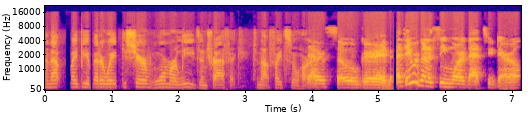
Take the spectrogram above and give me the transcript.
And that might be a better way to share warmer leads and traffic to not fight so hard. that is so good. I think we're going to see more of that too, Daryl.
